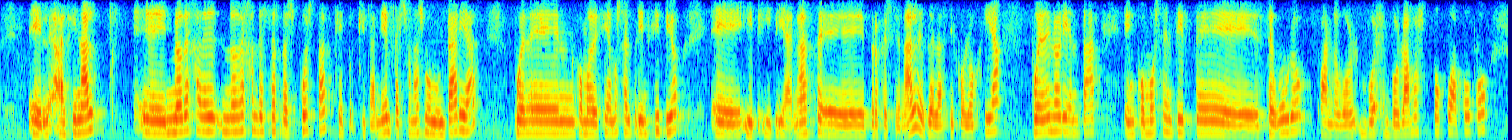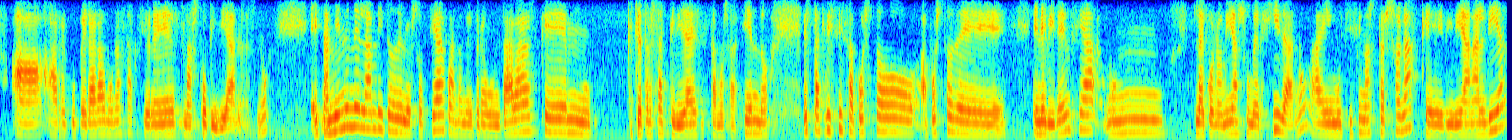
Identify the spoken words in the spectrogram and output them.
Al final, eh, no, deja de, no dejan de ser respuestas que, también personas voluntarias pueden, como decíamos al principio, eh, y, además eh, profesionales de la psicología, pueden orientar en cómo sentirte seguro cuando vol volvamos poco a poco a, recuperar algunas acciones más cotidianas. también en el ámbito de lo social, cuando me preguntabas que qué otras actividades estamos haciendo. Esta crisis ha puesto, ha puesto en evidencia la economía sumergida. ¿no? Hay muchísimas personas que vivían al día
